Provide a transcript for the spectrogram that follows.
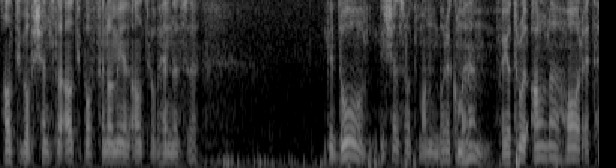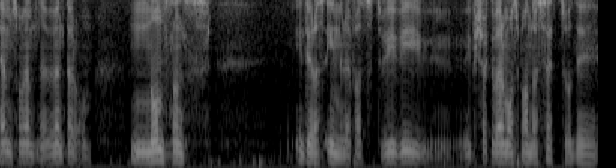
all typ av känsla, all typ av fenomen, all typ av händelse. Det är då det känns som att man börjar komma hem. För jag tror att alla har ett hem som väntar dem. Någonstans i deras inre fast vi, vi, vi försöker värma oss på andra sätt. Och det,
